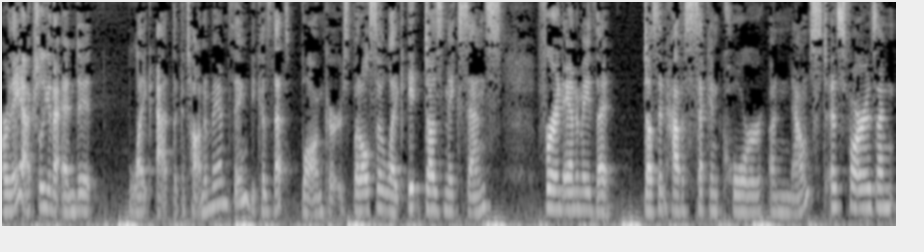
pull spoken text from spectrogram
are they actually gonna end it like at the Katana Man thing? Because that's bonkers. But also like it does make sense for an anime that doesn't have a second cour announced as far as I'm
